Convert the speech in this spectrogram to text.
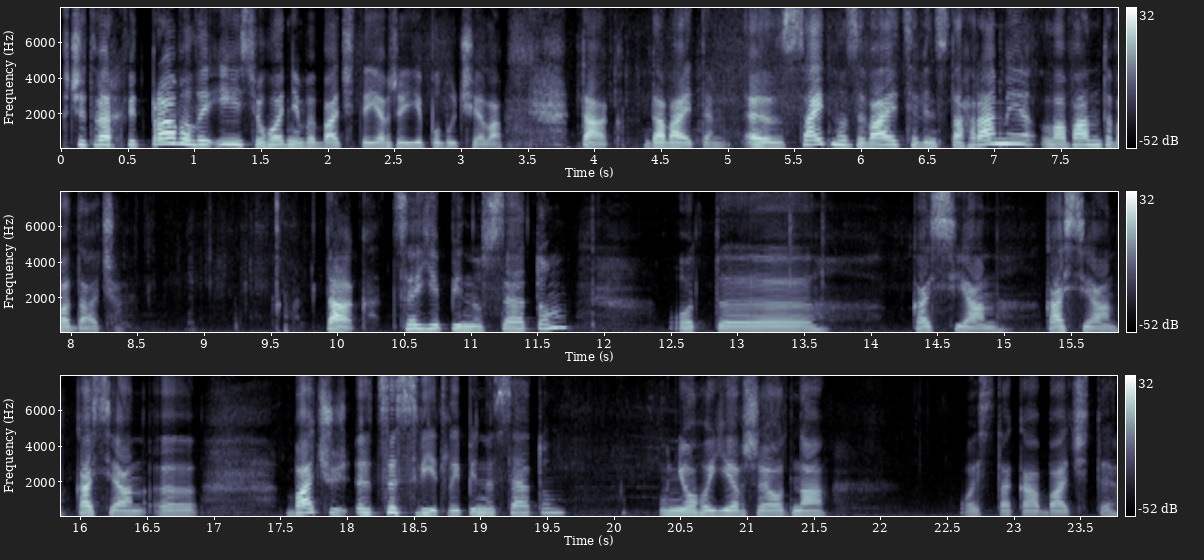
в четвер відправили, і сьогодні, ви бачите, я вже її отримала. Так, давайте. Е, Сайт називається в інстаграмі Лавандова дача. Так, це є пінусетом. От е, Касіан. Касіан. Касіан. Бачу, е, це світлий пінесетум. У нього є вже одна ось така, бачите.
